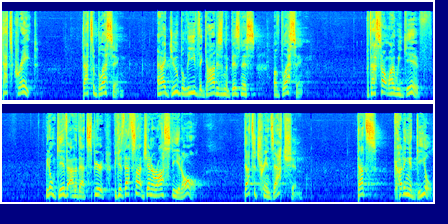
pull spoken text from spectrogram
that's great. That's a blessing. And I do believe that God is in the business of blessing. But that's not why we give. We don't give out of that spirit because that's not generosity at all. That's a transaction, that's cutting a deal.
